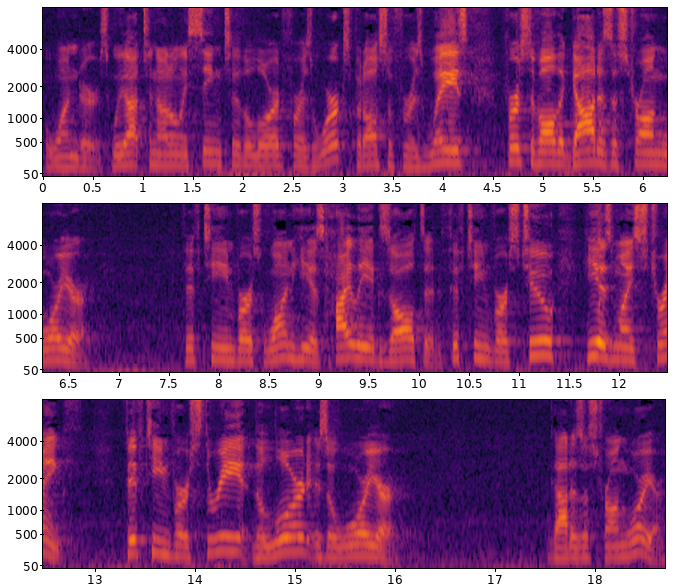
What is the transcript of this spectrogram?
wonders? We ought to not only sing to the Lord for his works, but also for his ways. First of all, that God is a strong warrior. 15 verse 1, he is highly exalted. 15 verse 2, he is my strength. 15 verse 3, the Lord is a warrior. God is a strong warrior.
